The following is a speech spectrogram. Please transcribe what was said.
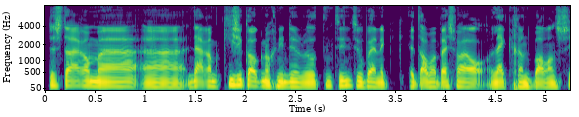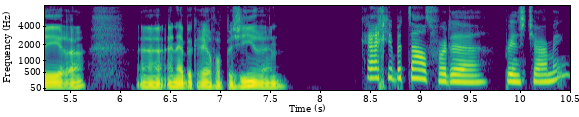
Dus daarom, eh, eh, daarom kies ik ook nog niet. Tot nu toe ben ik het allemaal best wel lekker aan het balanceren. En heb ik er heel veel plezier in. Krijg je betaald voor de Prince Charming?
